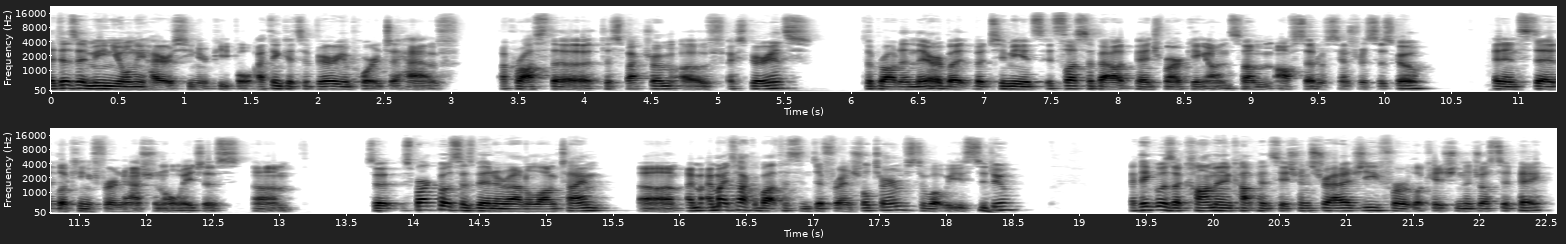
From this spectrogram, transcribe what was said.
that doesn't mean you only hire senior people. I think it's very important to have across the, the spectrum of experience to broaden there. But but to me, it's it's less about benchmarking on some offset of San Francisco, and instead looking for national wages. Um, so SparkPost has been around a long time. Um, I, I, might talk about this in differential terms to what we used to do. I think it was a common compensation strategy for location adjusted pay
